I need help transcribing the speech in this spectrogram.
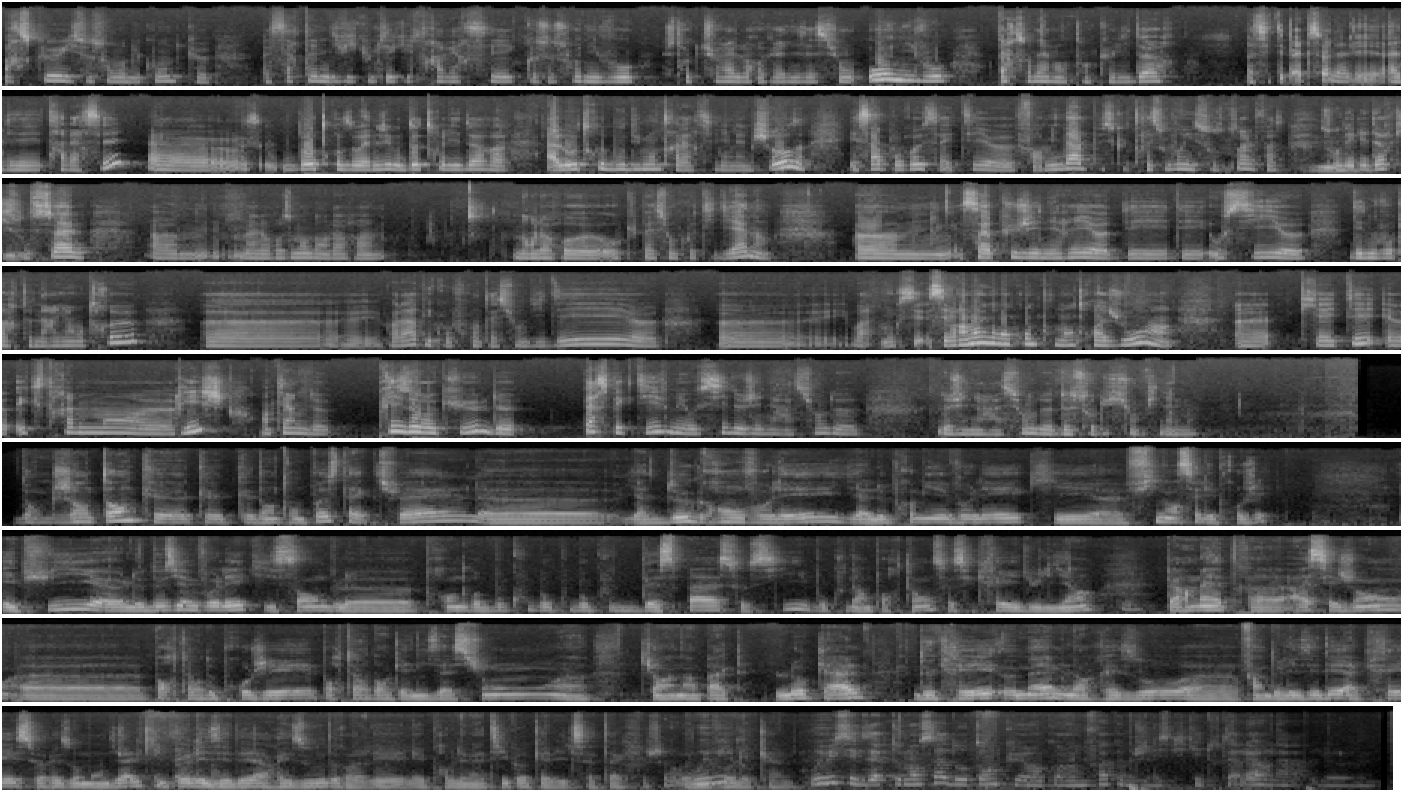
parce qu'ils se sont rendus compte que bah, certaines difficultés qu'ils traversaient, que ce soit au niveau structurel de leur organisation au niveau personnel en tant que leader, bah, c'était pas le seul à les, traverser. Euh, d'autres ONG ou d'autres leaders euh, à l'autre bout du monde traversaient les mêmes choses. Et ça, pour eux, ça a été euh, formidable, puisque très souvent, ils sont seuls. Enfin, ce sont des mmh. leaders qui sont seuls, malheureusement, dans leur, dans leur occupation quotidienne. ça a pu générer des, aussi des nouveaux partenariats entre eux. Voilà, des confrontations d'idées, euh, voilà. Donc c'est vraiment une rencontre pendant trois jours euh, qui a été euh, extrêmement riche en termes de prise de recul, de perspective, mais aussi de génération de, de, génération de, solutions finalement. Donc j'entends que, que, dans ton poste actuel, il y a deux grands volets. Il y a le premier volet qui est financer les projets. Et puis euh, le deuxième volet qui semble euh, prendre beaucoup, beaucoup, beaucoup d'espace aussi, beaucoup d'importance, c'est créer du lien, mm. permettre euh, à ces gens, porteurs de projets, porteurs d'organisations, qui ont un impact local, de créer eux-mêmes leur réseau, enfin de les aider à créer ce réseau mondial qui peut les aider à résoudre les, les problématiques auxquelles ils s'attaquent au niveau local. Oui, oui c'est exactement ça, d'autant que, encore une fois, comme je l'expliquais tout à l'heure,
